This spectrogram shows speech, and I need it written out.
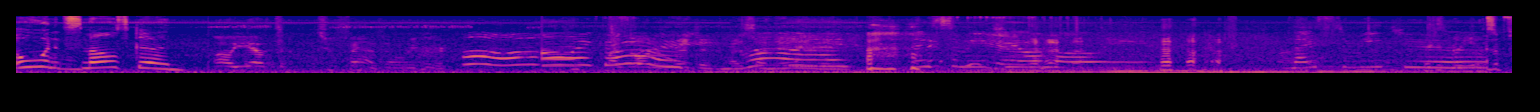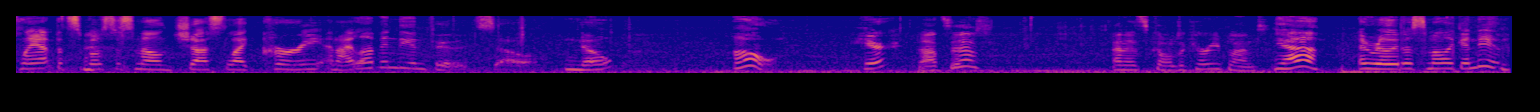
Oh, and it smells good. Oh, you have two fans over here. Oh, my My daughter God. Bridget and my son Hi. Harry. Nice to meet you, Molly. nice to meet you. There's a plant that's supposed to smell just like curry, and I love Indian food, so nope. Oh, here? That's it. And it's called a curry plant. Yeah, it really does smell like Indian.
